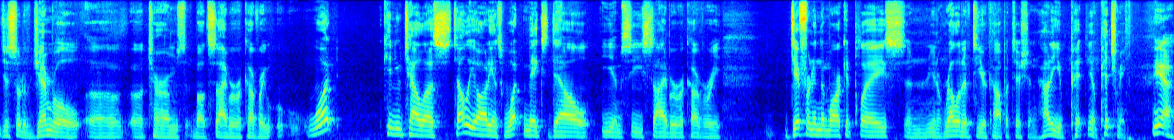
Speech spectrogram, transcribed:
just sort of general uh, uh, terms about cyber recovery. What can you tell us? Tell the audience what makes Dell EMC cyber recovery different in the marketplace and you know relative to your competition. How do you pitch? You know, pitch me. Yeah,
